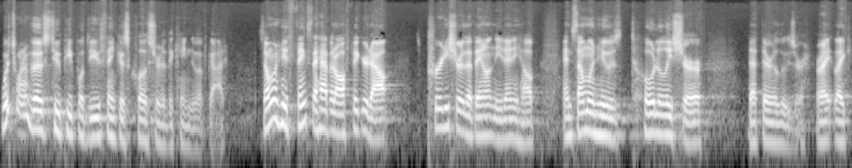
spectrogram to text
which one of those two people do you think is closer to the kingdom of God? Someone who thinks they have it all figured out, pretty sure that they don't need any help, and someone who is totally sure that they're a loser, right? Like,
